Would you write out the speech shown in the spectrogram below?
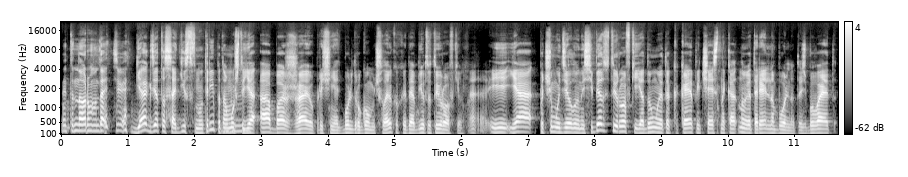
это норма, да, тебе? Я где-то садист внутри, потому что я обожаю причинять боль другому человеку, когда я бью татуировки. Э, И я почему делаю на себе татуировки, я думаю, это какая-то часть, нака- ну, это реально больно. То есть бывает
